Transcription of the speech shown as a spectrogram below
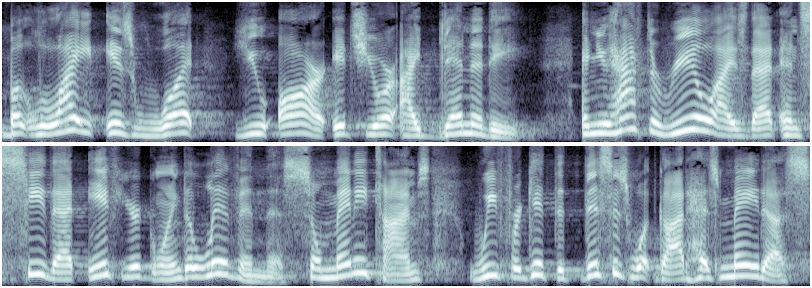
but light is what you are. It's your identity. And you have to realize that and see that if you're going to live in this. So many times we forget that this is what God has made us.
